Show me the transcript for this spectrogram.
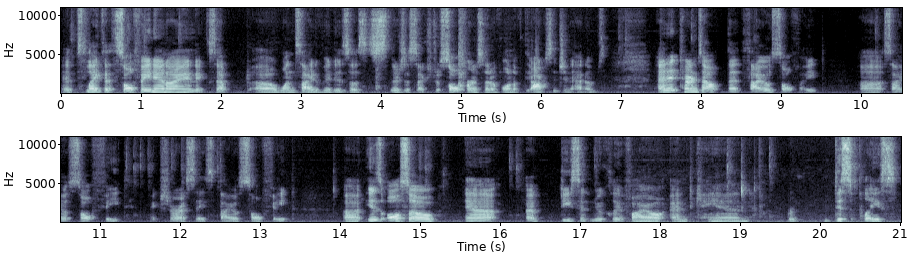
It's like a sulfate anion, except uh, one side of it is a, there's this extra sulfur instead of one of the oxygen atoms. And it turns out that thiosulfate, uh, thiosulfate, make sure I say thiosulfate, uh, is also a, a decent nucleophile and can displace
